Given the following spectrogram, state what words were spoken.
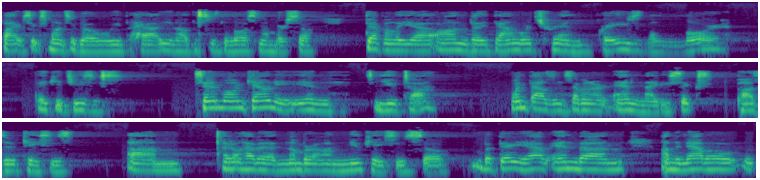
five, six months ago, we've had, you know, this is the lowest number. So definitely uh, on the downward trend. Praise the Lord. Thank you, Jesus. San Juan County in Utah, 1,796 positive cases. Um, I don't have a number on new cases, so but there you have. And um, on the Navajo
